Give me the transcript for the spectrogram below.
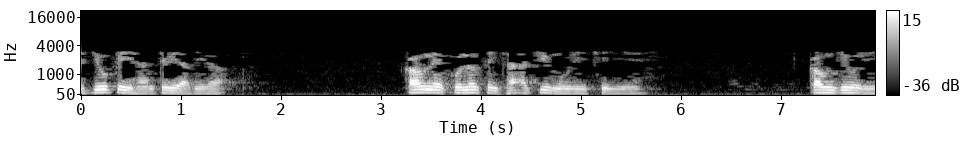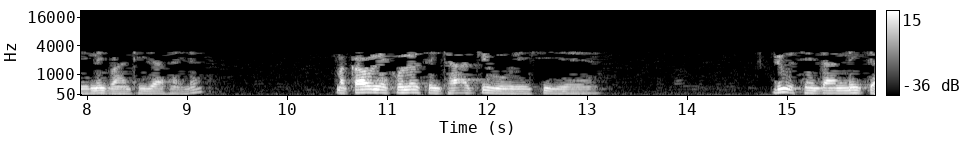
အကျိုးပေးဟန်တွေ့ရပြီးတော့ကောင်းတဲ့ကုလစိတ်ထားအပြုမှုတွေဖြစ်ရင်ကောင်းကျိုးတွေနိဗ္ဗာန်ထိရနိုင်တယ် မကောင်းတဲ့ကုလစိတ်ထားအပြုမှုတွေရှိရင်လူအစဉ်တန်နှိမ့်ကြ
